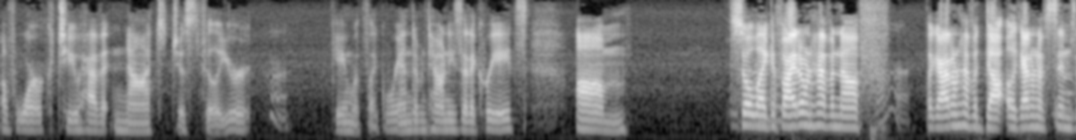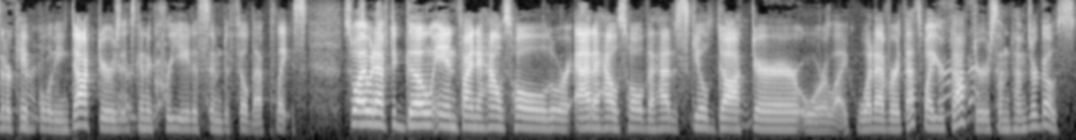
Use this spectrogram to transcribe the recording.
of work to have it not just fill your game with like random townies that it creates. Um, so like if I don't have enough like I don't have a doc, like I don't have sims that are capable of being doctors. It's going to create a sim to fill that place. So I would have to go in, find a household, or add a household that had a skilled doctor, or like whatever. That's why your doctors sometimes are ghosts.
